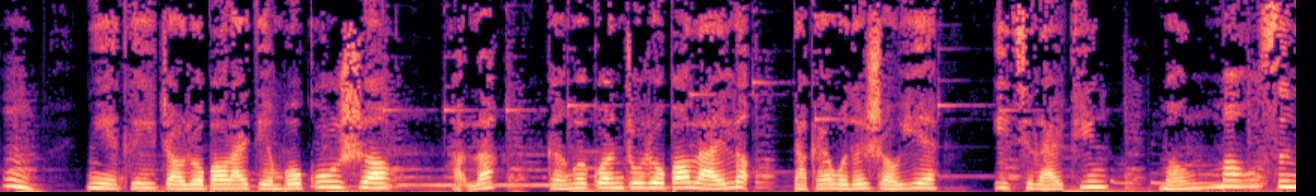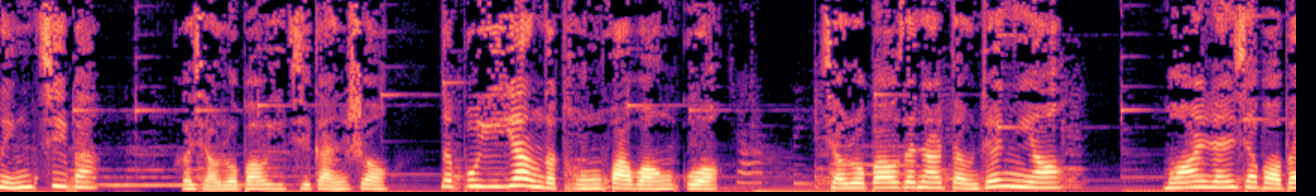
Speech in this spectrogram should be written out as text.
嗯，你也可以找肉包来点播故事哦。好了，赶快关注肉包来了，打开我的首页，一起来听《萌猫森林记》吧，和小肉包一起感受。那不一样的童话王国，小肉包在那儿等着你哦，毛安然小宝贝，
